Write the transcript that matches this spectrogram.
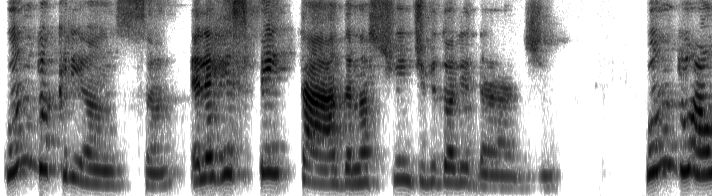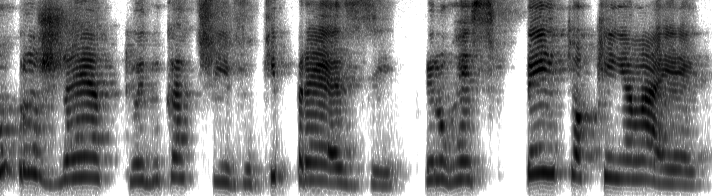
quando a criança ela é respeitada na sua individualidade, quando há um projeto educativo que preze pelo respeito a quem ela é,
